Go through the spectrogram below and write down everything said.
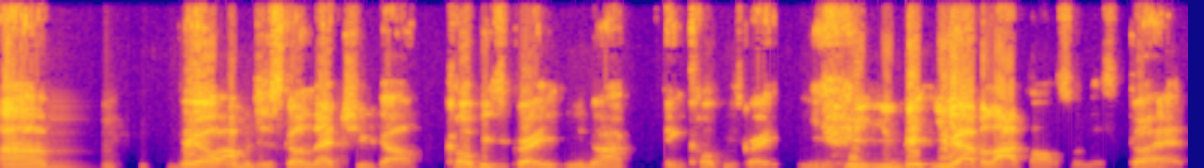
Um, real, I'm just gonna let you go. Kobe's great. You know, I think Kobe's great. you you, you have a lot of thoughts on this. Go ahead.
